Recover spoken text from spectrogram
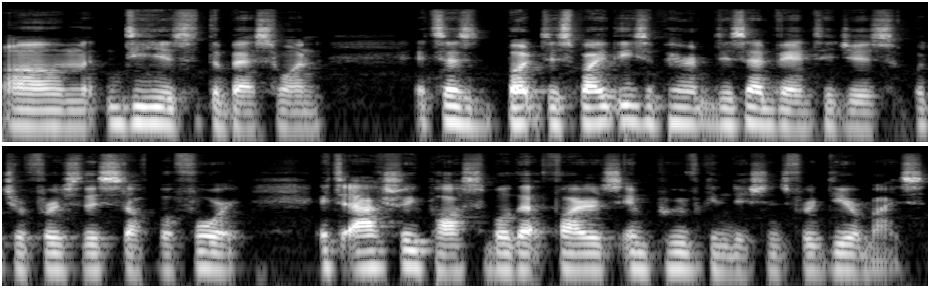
um, D is the best one. It says, but despite these apparent disadvantages, which refers to this stuff before, it's actually possible that fires improve conditions for deer mice,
